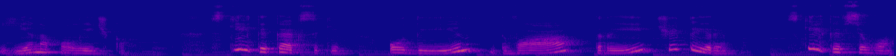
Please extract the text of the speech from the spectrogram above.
є на поличках. Скільки кексиків? Один, два, три, чотири. Скільки всього?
